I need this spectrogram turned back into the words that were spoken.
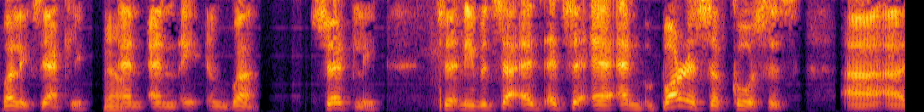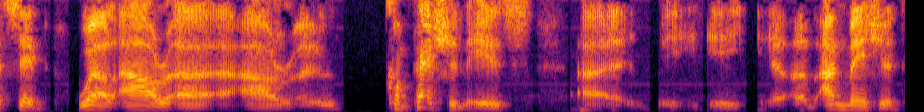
Well, exactly, yeah. and and well, certainly, certainly. But it's uh, and Boris, of course, has uh, uh, said, well, our uh, our compassion is unmeasured,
